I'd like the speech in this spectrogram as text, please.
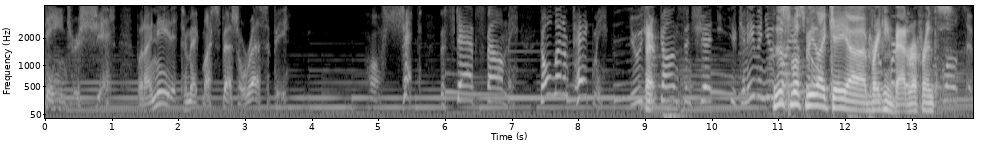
Dangerous shit. But I need it to make my special recipe. Oh shit! The scabs found me. Don't let them take me. Use Okay. your guns and shit. You can even use. Is this my supposed to be like a uh, Breaking Bad reference? explosive.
